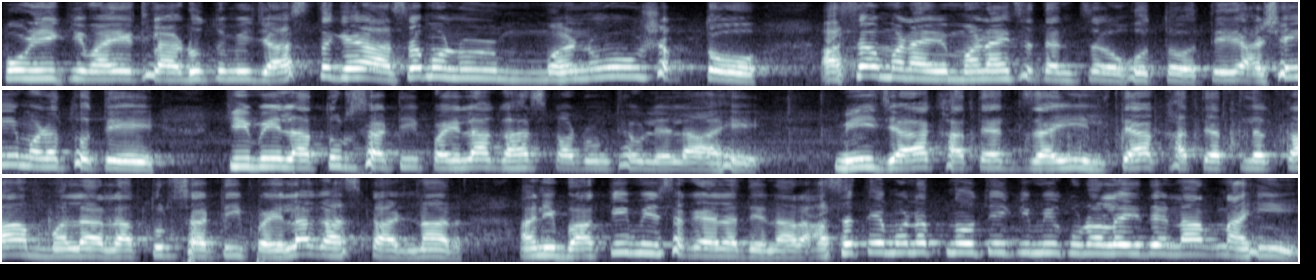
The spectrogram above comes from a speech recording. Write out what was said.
पोळी किंवा एक लाडू तुम्ही जास्त घ्या असं म्हणू म्हणू शकतो. असं म्हणाय म्हणायचं त्यांचं होतं. ते असेही म्हणत होते की मी लातूरसाठी पहिला घास काढून ठेवलेला आहे. मी ज्या खात्यात जाईल त्या खात्यातलं काम मला लातूरसाठी पहिला घास काढणार आणि बाकी मी सगळ्याला देणार. असं ते म्हणत नव्हते की मी कुणालाही देणार नाही.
